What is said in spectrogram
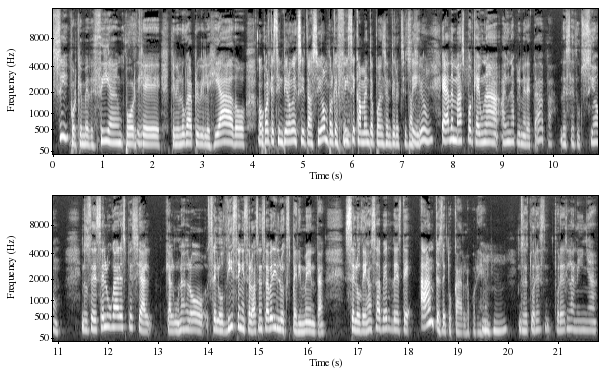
Sí. Porque me decían, porque tenía un lugar privilegiado. O porque sintieron excitación, porque físicamente pueden sentir excitación. Sí. Además, porque hay una, hay una primera etapa de seducción. Entonces, ese lugar especial que algunas lo, se lo dicen y se lo hacen saber y lo experimentan, se lo dejan saber desde antes de tocarla, por ejemplo. Entonces tú eres, tú eres la niña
